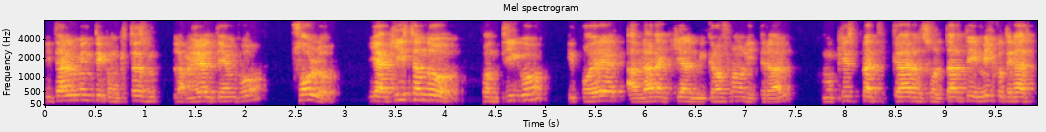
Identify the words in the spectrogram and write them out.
literalmente como que estás la mayoría del tiempo solo. Y aquí estando contigo y poder hablar aquí al micrófono literal, como que es platicar, soltarte. En México tenías,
